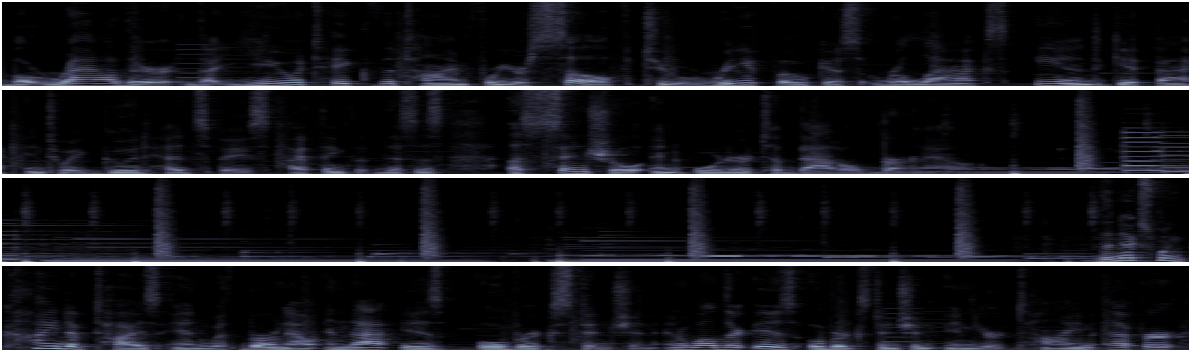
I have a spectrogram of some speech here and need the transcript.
but rather that you take the time for yourself to refocus, relax, and get back into a good headspace. I think that this is essential in order to battle burnout. The next one kind of ties in with burnout, and that is overextension. And while there is overextension in your time effort,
